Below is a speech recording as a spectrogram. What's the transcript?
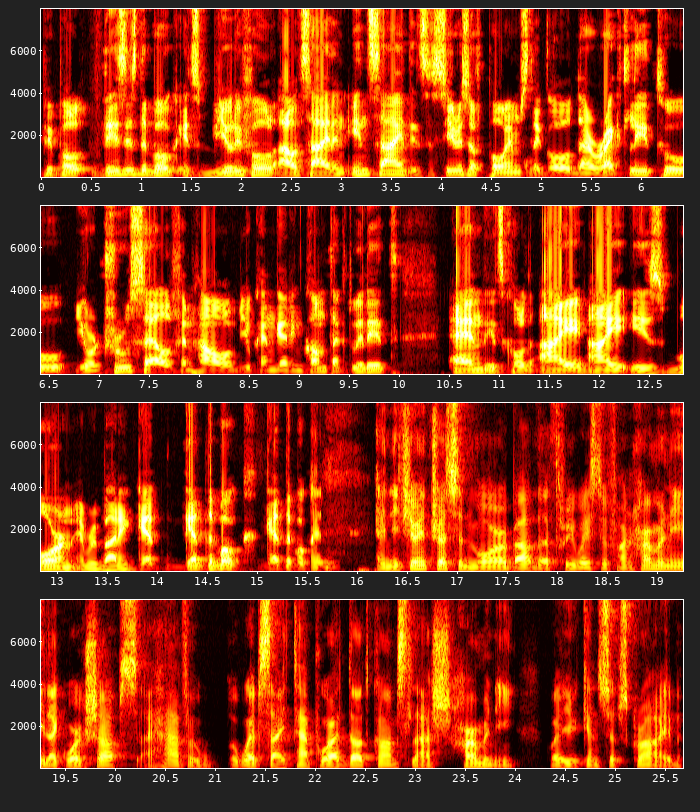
People, this is the book. It's beautiful outside and inside. It's a series of poems that go directly to your true self and how you can get in contact with it and it's called I I is born. Everybody get get the book. Get the book. And, and if you're interested more about the three ways to find harmony, like workshops, I have a, a website tapuat.com slash harmony where you can subscribe.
